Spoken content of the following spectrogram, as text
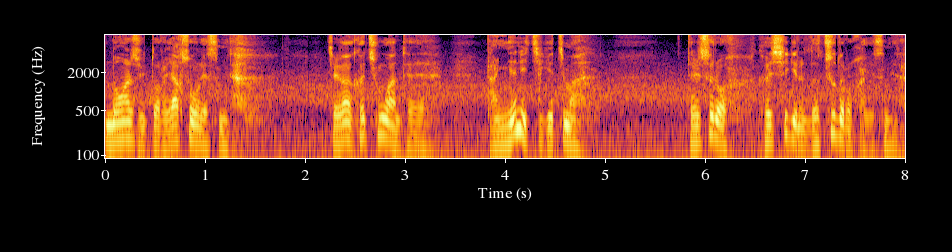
운동할 수 있도록 약속을 했습니다. 제가 그 친구한테 당연히 지겠지만 될수록 그 시기를 늦추도록 하겠습니다.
